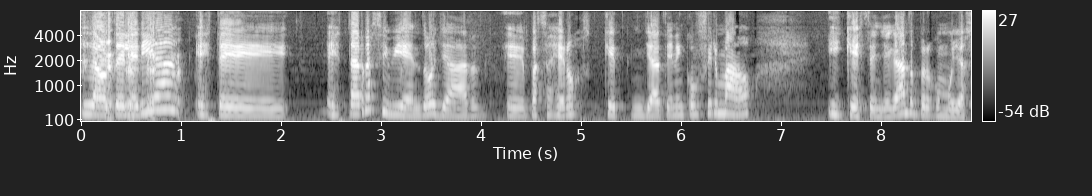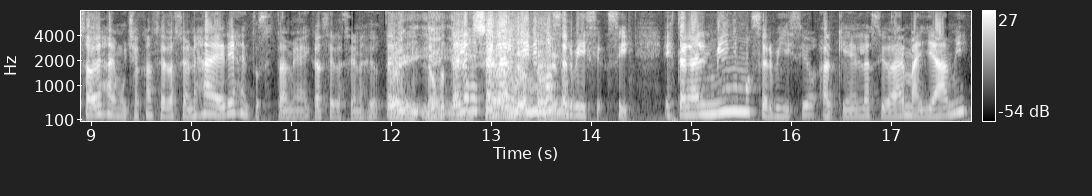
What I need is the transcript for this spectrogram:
La hotelería este, está recibiendo ya eh, pasajeros que ya tienen confirmado y que estén llegando, pero como ya sabes, hay muchas cancelaciones aéreas, entonces también hay cancelaciones de hoteles. Los hoteles están al mínimo servicio, sí, están al mínimo servicio aquí en la ciudad de Miami.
